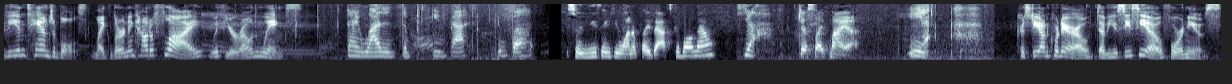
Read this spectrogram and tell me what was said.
the intangibles, like learning how to fly with your own wings. I wanted to play basketball. So you think you want to play basketball now? Yeah. Just like Maya? Yeah. Christiane Cordero, WCCO 4 News.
